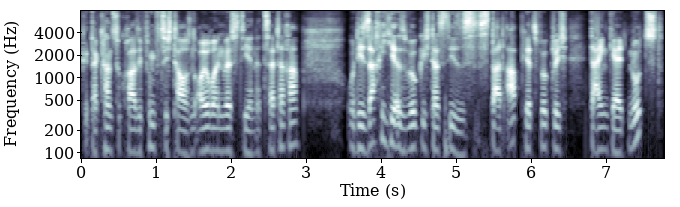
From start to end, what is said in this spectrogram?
da kannst du quasi 50.000 Euro investieren etc. Und die Sache hier ist wirklich, dass dieses Startup jetzt wirklich dein Geld nutzt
